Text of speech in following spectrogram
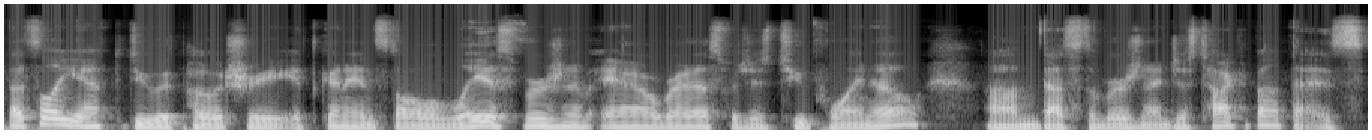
That's all you have to do with Poetry. It's going to install the latest version of AIO Redis, which is 2.0. Um, that's the version I just talked about. That is,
